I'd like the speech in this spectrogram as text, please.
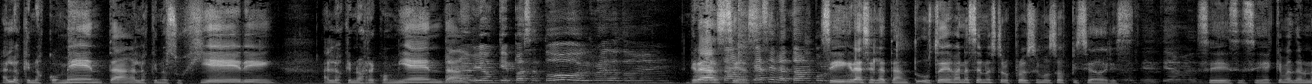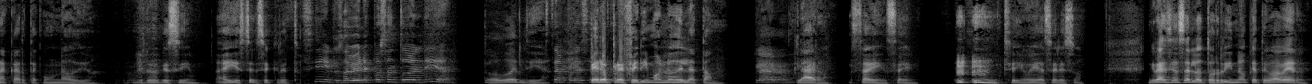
a los que nos comentan, a los que nos sugieren, a los que nos Al recomiendan. avión que pasa todo el rato también. Gracias. Latam, Gracias, Latam, por Sí, gracias Latam. Ustedes van a ser nuestros próximos auspiciadores. Definitivamente. Sí, sí, sí. Hay que mandar una carta con un audio. Yo creo que sí. Ahí está el secreto. Sí, los aviones pasan todo el día. Todo el día. Están presentes. Pero preferimos los de Latam. Claro. Claro, está bien, está bien. Sí, voy a hacer eso. Gracias al otorrino que te va a ver.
